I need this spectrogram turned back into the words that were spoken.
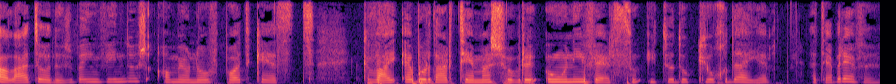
Olá a todos, bem-vindos ao meu novo podcast que vai abordar temas sobre o universo e tudo o que o rodeia. Até breve!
